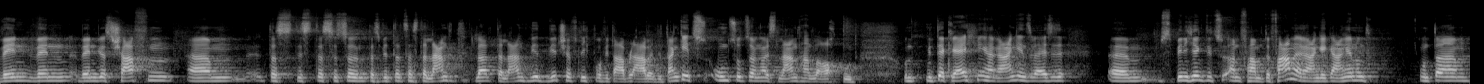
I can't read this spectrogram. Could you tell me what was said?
wenn, wenn, wenn wir es schaffen, ähm, dass, dass, dass, dass, wir, dass der, Land, der Landwirt wirtschaftlich profitabel arbeitet. Dann geht es uns sozusagen als Landhandler auch gut. Und mit der gleichen Herangehensweise ähm, bin ich irgendwie an Farm to Farm herangegangen und, und, ähm,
